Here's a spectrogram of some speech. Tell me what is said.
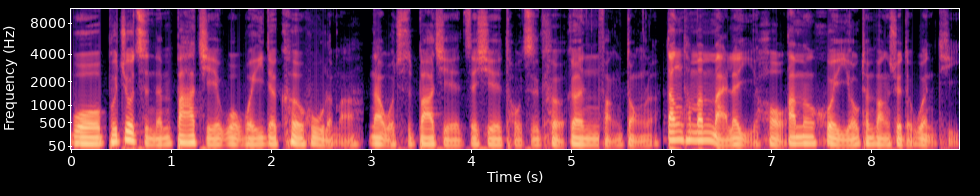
我不就只能巴结我唯一的客户了吗？那我就是巴结这些投资客跟房东了。当他们买了以后，他们会有囤房税的问题，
